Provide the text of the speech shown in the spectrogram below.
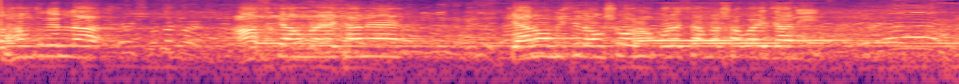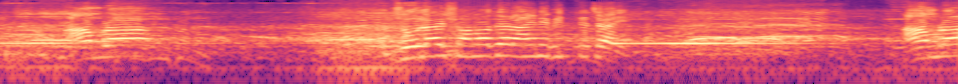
আলহামদুলিল্লাহ, আজকে আমরা এখানে কেন মিছিল অংশগ্রহণ করেছে আমরা সবাই জানি। আমরা জুলাই সনদের আইনি ভিত্তি চাই। আমরা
